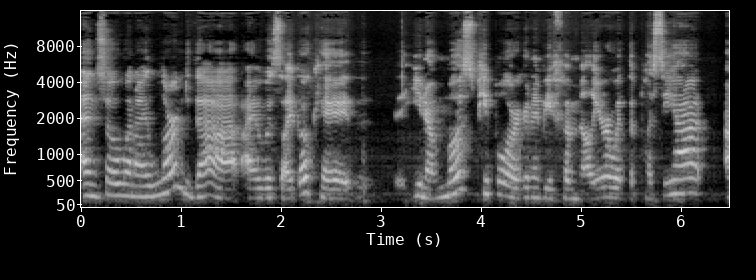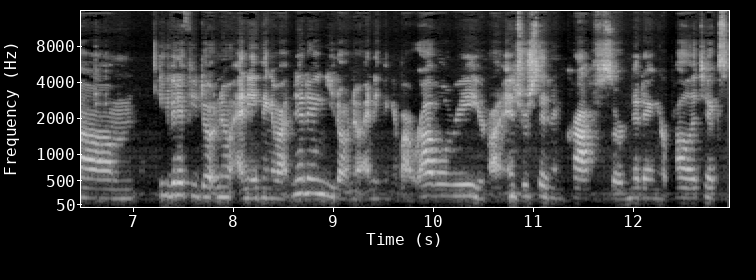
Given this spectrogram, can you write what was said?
And so when I learned that, I was like, okay, you know, most people are going to be familiar with the pussy hat. Um, even if you don't know anything about knitting, you don't know anything about Ravelry, you're not interested in crafts or knitting or politics,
